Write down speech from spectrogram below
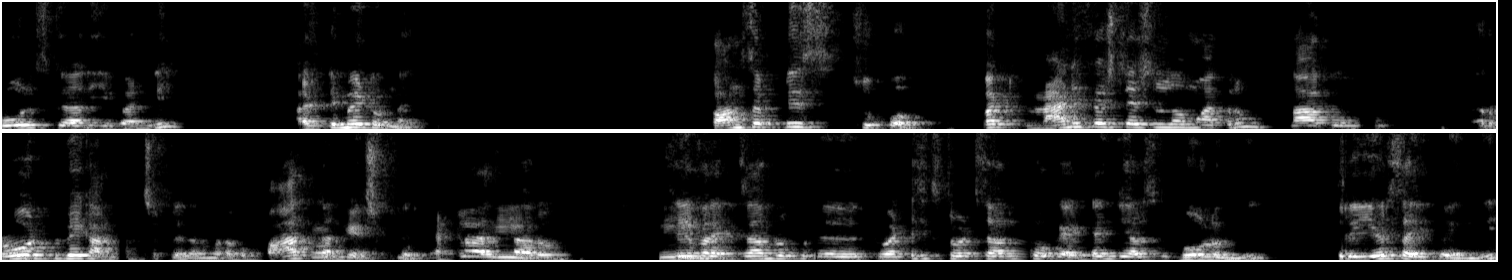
గోల్స్ కానీ ఇవన్నీ అల్టిమేట్ ఉన్నాయి. కాన్సెప్ట్ ఇస్ సూపర్ బట్ మేనిఫెస్టేషన్లో మాత్రం నాకు రోడ్ వే కనిపించట్లేదు అనమాట ఒక పాత్. కనిపించట్లేదు. ఎట్లా వెళ్తారు? For example twenty six twenty seven ఒక అటెండ్ చేయాల్సిన గోల్ ఉంది. త్రీ ఇయర్స్ అయిపోయింది.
